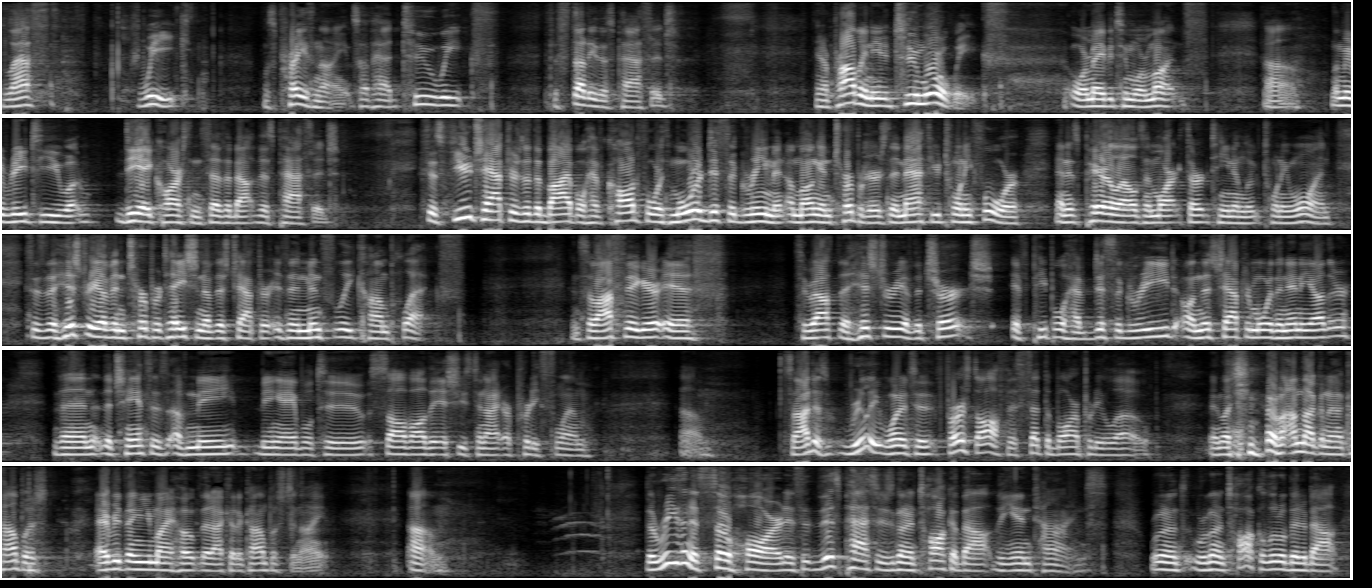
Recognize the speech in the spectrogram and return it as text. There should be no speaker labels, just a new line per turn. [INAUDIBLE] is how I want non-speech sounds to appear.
last week was praise night, so I've had two weeks to study this passage. And I probably needed two more weeks, or maybe two more months. Uh, let me read to you what D.A. Carson says about this passage. He says, Few chapters of the Bible have called forth more disagreement among interpreters than Matthew 24 and its parallels in Mark 13 and Luke 21. Says, The history of interpretation of this chapter is immensely complex. And so I figure if throughout the history of the church, if people have disagreed on this chapter more than any other, then the chances of me being able to solve all the issues tonight are pretty slim. Um, so I just really wanted to, first off, is set the bar pretty low and let you [LAUGHS] know I'm not going to accomplish everything you might hope that I could accomplish tonight. Um, the reason it's so hard is that this passage is going to talk about the end times. We're going to, we're going to talk a little bit about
